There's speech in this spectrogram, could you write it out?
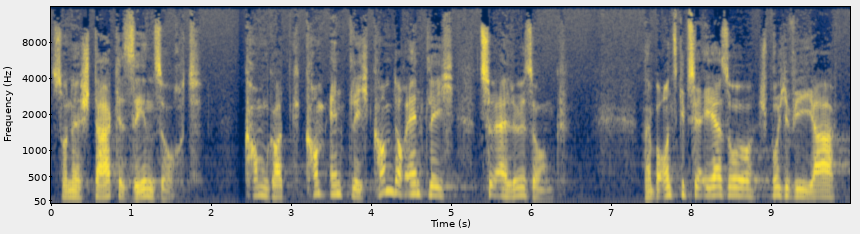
so eine starke Sehnsucht. Komm Gott, komm endlich, komm doch endlich zur Erlösung. Bei uns gibt es ja eher so Sprüche wie, ja,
